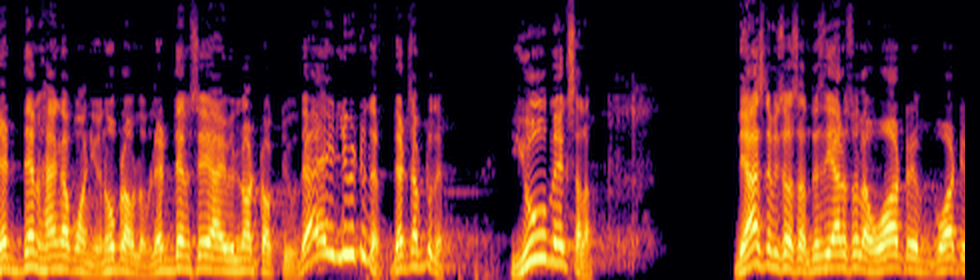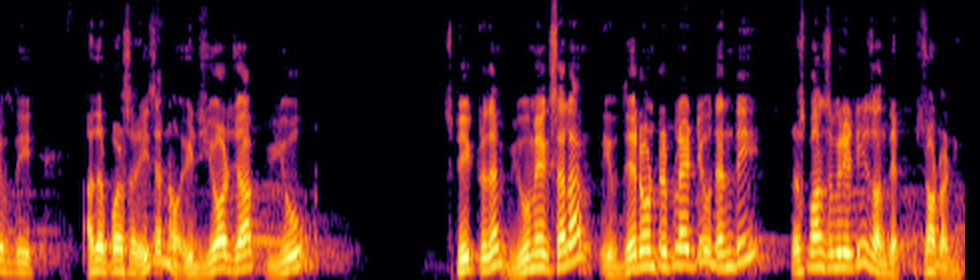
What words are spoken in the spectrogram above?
Let them hang up on you, no problem. Let them say, I will not talk to you. They, leave it to them. That's up to them. You make salam. They asked Nabi Sallallahu this is Ya what if, what if the other person, he said, no, it's your job, you speak to them, you make salam. If they don't reply to you, then the responsibility is on them, it's not on you.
